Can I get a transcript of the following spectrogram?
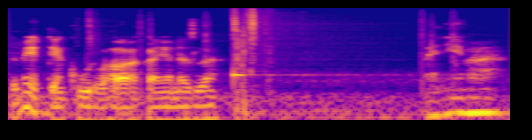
De miért ilyen kurva halkan jön ez le? Menjél már.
